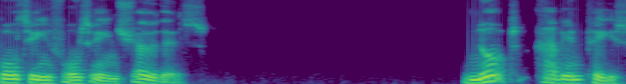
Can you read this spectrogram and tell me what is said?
14 14 show this. Not having peace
